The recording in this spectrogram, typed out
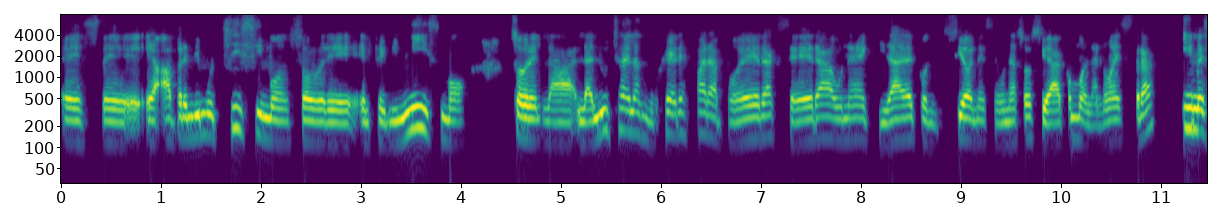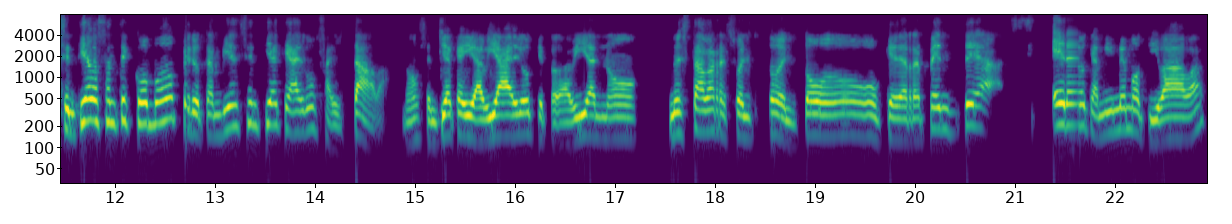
este, eh, aprendí muchísimo sobre el feminismo, sobre la, la, lucha de las mujeres para poder acceder a una equidad de condiciones en una sociedad como la nuestra y me sentía bastante cómodo, pero también sentía que algo faltaba, ¿no? Sentía que había algo que todavía no, no estaba resuelto del todo, o que de repente ah, era lo que a mí me motivaba,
